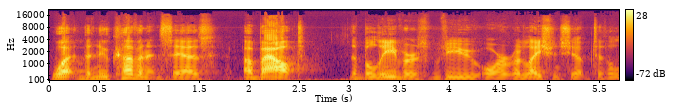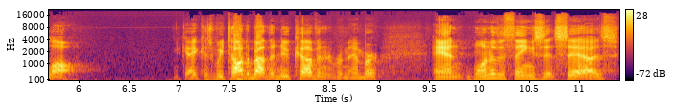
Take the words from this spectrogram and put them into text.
what the new covenant says about the believer's view or relationship to the law. Okay, because we talked about the new covenant, remember, and one of the things it says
